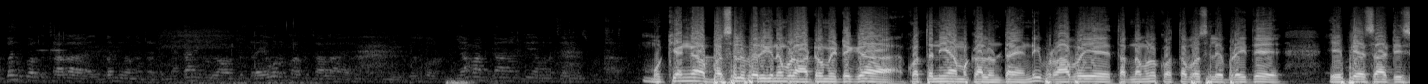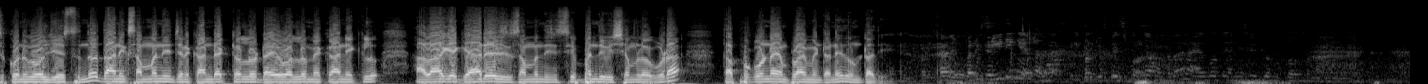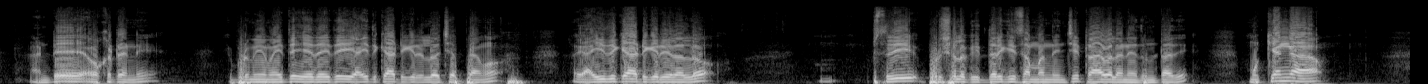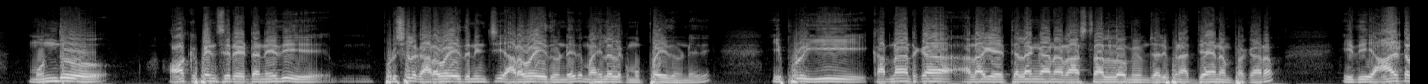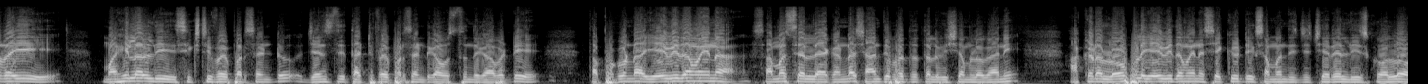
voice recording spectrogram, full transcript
సిబ్బంది కొరకు చాలా ఇబ్బందిగా ఉన్నటువంటి మెకానిక్ కావచ్చు డ్రైవర్ కొరకు చాలా ఇబ్బంది. సో నియామకానికి ఏమైనా చర్య తీసుకుంటారా ముఖ్యంగా బస్సులు పెరిగినప్పుడు ఆటోమేటిక్గా కొత్త నియామకాలు ఉంటాయండి. ఇప్పుడు రాబోయే తరుణంలో కొత్త బస్సులు ఎప్పుడైతే ఏపీఎస్ఆర్టీసీ కొనుగోలు చేస్తుందో దానికి సంబంధించిన కండక్టర్లు డ్రైవర్లు మెకానిక్లు అలాగే గ్యారేజ్కి సంబంధించిన సిబ్బంది విషయంలో కూడా తప్పకుండా ఎంప్లాయ్మెంట్ అనేది ఉంటుంది. అంటే ఒకటండి ఇప్పుడు మేమైతే ఏదైతే ఈ ఐదు కేటగిరీలో చెప్పామో ఈ ఐదు కేటగిరీలలో స్త్రీ పురుషులకు ఇద్దరికీ సంబంధించి ట్రావెల్ అనేది ఉంటుంది. ముఖ్యంగా ముందు ఆక్యుపెన్సీ రేట్ అనేది పురుషులకు అరవై ఐదు నుంచి అరవై ఐదు ఉండేది మహిళలకు ముప్పై ఐదు ఉండేది. ఇప్పుడు ఈ కర్ణాటక అలాగే తెలంగాణ రాష్ట్రాల్లో మేము జరిపిన అధ్యయనం ప్రకారం ఇది ఆల్టర్ అయ్యి మహిళలది సిక్స్టీ ఫైవ్ పర్సెంట్ జెంట్స్ది థర్టీ ఫైవ్ పర్సెంట్గా వస్తుంది కాబట్టి తప్పకుండా ఏ విధమైన సమస్యలు లేకుండా శాంతి భద్రతల విషయంలో కానీ అక్కడ లోపల ఏ విధమైన సెక్యూరిటీకి సంబంధించి చర్యలు తీసుకోవాలో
